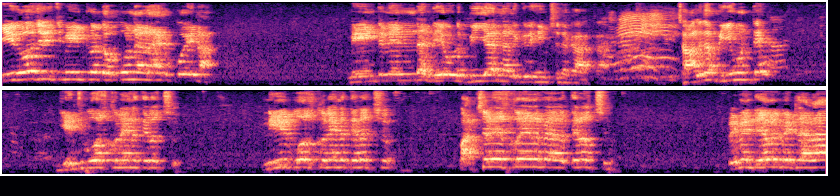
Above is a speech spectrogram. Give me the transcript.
ఈ రోజు నుంచి మీ ఇంట్లో డబ్బున్నా లేకపోయినా మీ ఇంటి నిండా దేవుడు బియ్యాన్ని అనుగ్రహించిన గాక. చాలుగా బియ్యం ఉంటే గెంజి పోసుకునైనా తినొచ్చు. నీరు పోసుకునైనా తినొచ్చు. పచ్చడి వేసుకునైనా తినొచ్చు. ప్రేమ దేవుడు పెట్టారా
